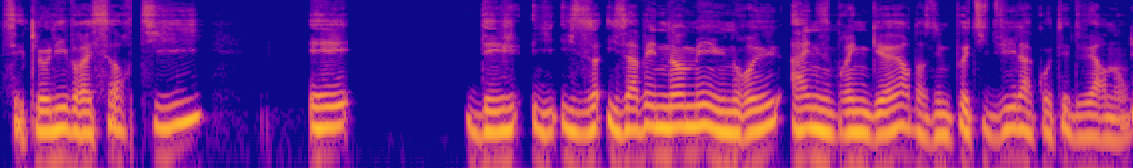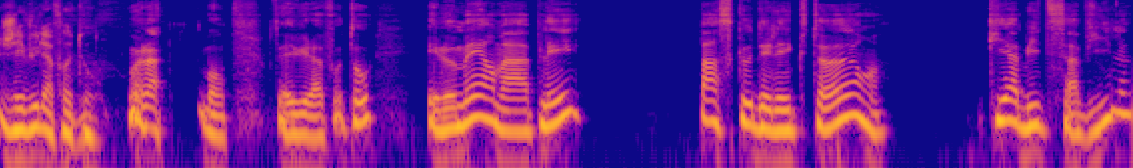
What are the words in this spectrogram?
C'est que le livre est sorti et des, ils, ils, avaient nommé une rue Heinzbringer dans une petite ville à côté de Vernon. J'ai vu la photo. Voilà. Bon, vous avez vu la photo. Et le maire m'a appelé parce que des lecteurs qui habitent sa ville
